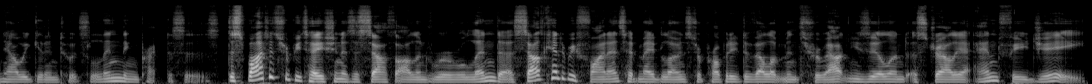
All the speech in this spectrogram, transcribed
Now we get into its lending practices. Despite its reputation as a South Island rural lender, South Canterbury Finance had made loans to property development throughout New Zealand, Australia, and Fiji.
